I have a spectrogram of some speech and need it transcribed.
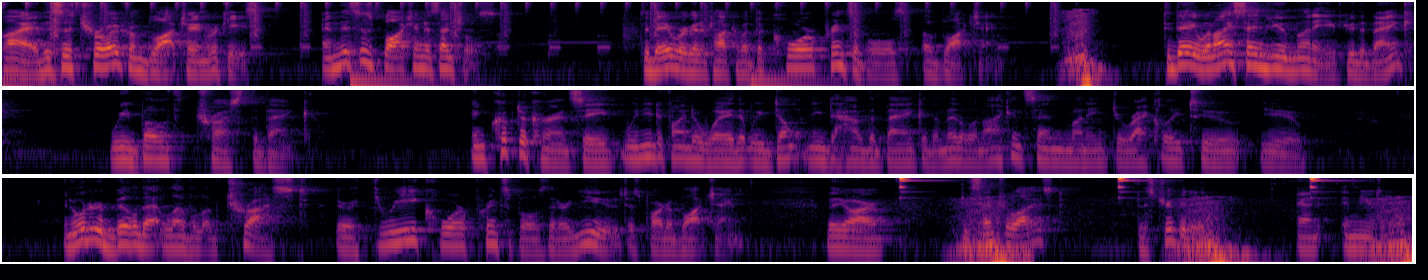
Hi, this is Troy from Blockchain Rookies, and this is Blockchain Essentials. Today we're going to talk about the core principles of blockchain. Today, when I send you money through the bank, we both trust the bank. In cryptocurrency, we need to find a way that we don't need to have the bank in the middle and I can send money directly to you. In order to build that level of trust, there are three core principles that are used as part of blockchain. They are decentralized, distributed, and immutable.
